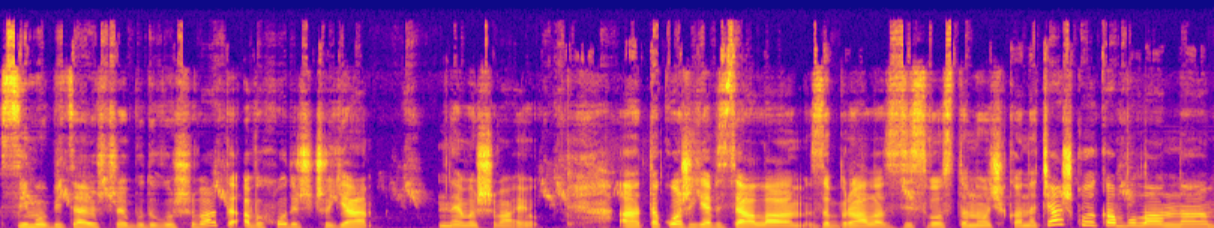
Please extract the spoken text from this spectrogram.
всім обіцяю, що я буду вишивати, а виходить, що я не вишиваю. А, також я взяла, забрала зі свого станочка натяжку, яка була на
